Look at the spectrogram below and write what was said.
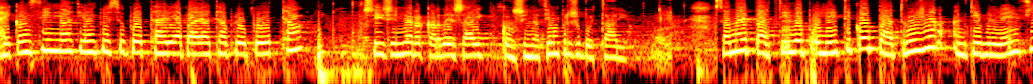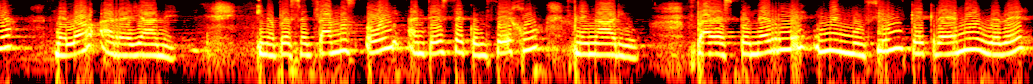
¿hay consignación presupuestaria para esta propuesta? Sí, señora alcaldesa, hay consignación presupuestaria. Somos el partido político Patrulla Antiviolencia de los Arrayanes y nos presentamos hoy ante este Consejo Plenario para exponerle una emoción que creemos debe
